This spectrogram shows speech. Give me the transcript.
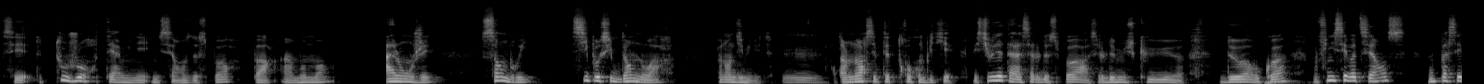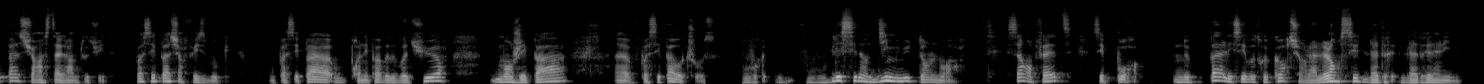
c'est de toujours terminer une séance de sport par un moment allongé, sans bruit, si possible dans le noir, pendant 10 minutes. Mmh. Dans le noir, c'est peut-être trop compliqué. Mais si vous êtes à la salle de sport, à la salle de muscu, euh, dehors ou quoi, vous finissez votre séance, vous passez pas sur Instagram tout de suite. Vous passez pas sur Facebook. Vous passez pas, vous prenez pas votre voiture, vous mangez pas, euh, vous passez pas à autre chose. Vous vous laissez dans 10 minutes dans le noir. Ça, en fait, c'est pour ne pas laisser votre corps sur la lancée de l'adrénaline,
